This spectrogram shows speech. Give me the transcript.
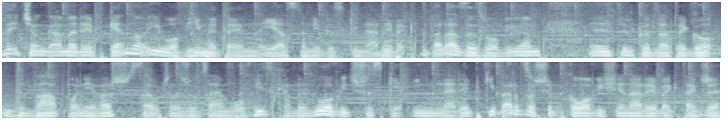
wyciągamy rybkę, no i łowimy ten jasno-niebieski na rybek. Dwa razy złowiłem, y, tylko dlatego dwa, ponieważ cały czas rzucałem łowiska, by wyłowić wszystkie inne rybki. Bardzo szybko łowi się na rybek, także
